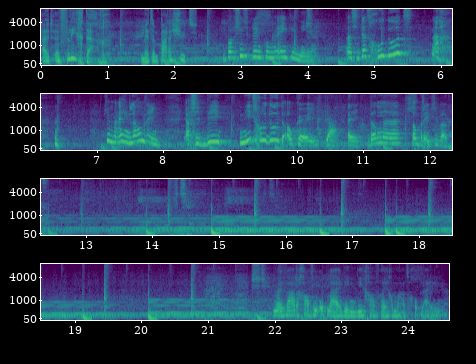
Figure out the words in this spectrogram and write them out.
uit een vliegtuig met een parachute. De parachutespringen komt maar één keer meer. Als je dat goed doet, nou, heb je maar één landing. Ja, als je die niet goed doet, oké, ja, hey, dan, eh, dan breek je wat. Mijn vader gaf een opleiding, die gaf regelmatig opleidingen.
